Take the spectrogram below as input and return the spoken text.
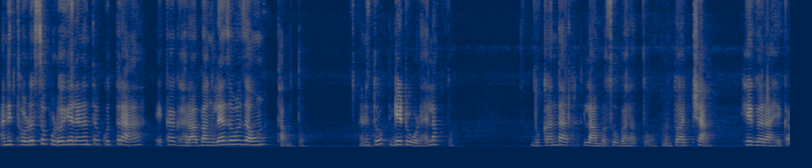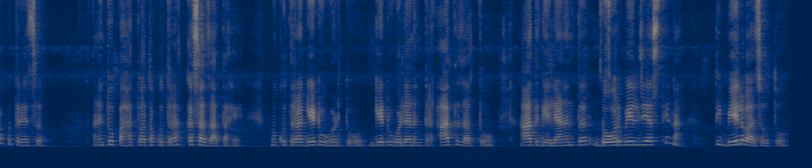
आणि थोडंसं पुढं गेल्यानंतर कुत्रा एका घरा बंगल्याजवळ जाऊन थांबतो आणि तो गेट उघडायला लागतो. दुकानदार लांबच उभा राहतो. म्हणतो अच्छा हे घर आहे का कुत्र्याचं? आणि तो पाहतो आता कुत्रा कसा जात आहे? मग कुत्रा गेट उघडतो. गेट उघडल्यानंतर आत जातो. आत गेल्यानंतर डोअर बेल जी असते ना ती बेल वाजवतो.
